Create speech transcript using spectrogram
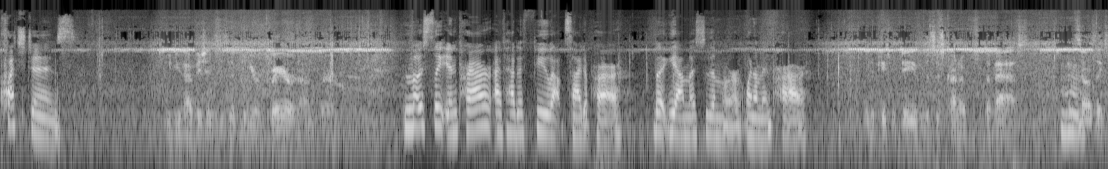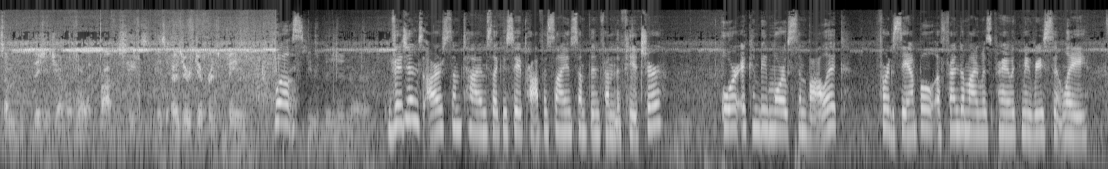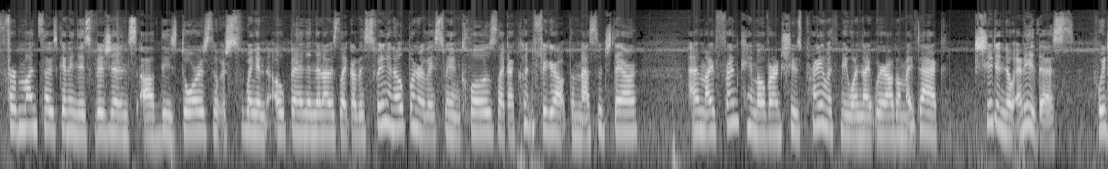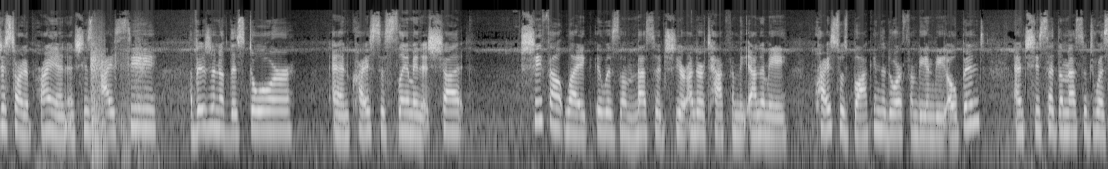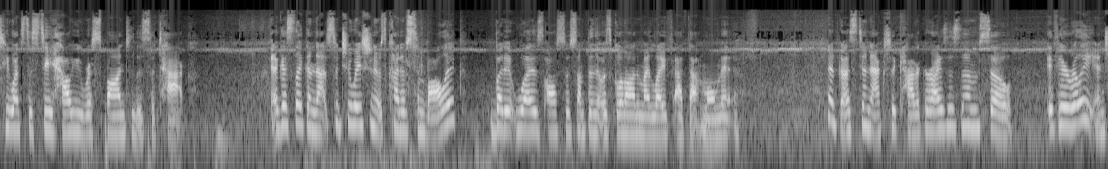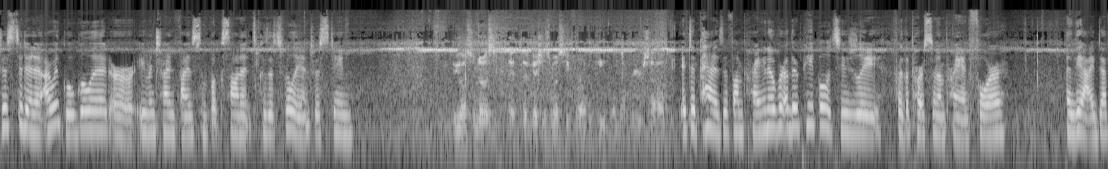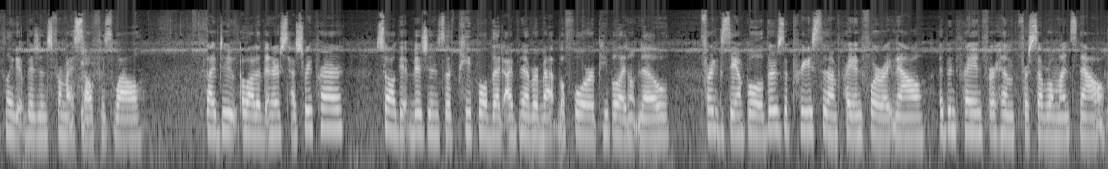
Questions? When you have visions, is it when you're in prayer or not in prayer? Mostly in prayer. I've had a few outside of prayer. But yeah, most of them are when I'm in prayer. In the case with Dave, this is kind of the past. Mm-hmm. It sounds like some of the visions you have are more like prophecies. Is, is there a difference between Well, prophecy and vision, or Visions are sometimes, like you say, prophesying something from the future, or it can be more symbolic. For example, a friend of mine was praying with me recently. For months, I was getting these visions of these doors that were swinging open, and then I was like, are they swinging open or are they swinging closed? Like, I couldn't figure out the message there. And my friend came over and she was praying with me one night. We were out on my deck. She didn't know any of this. We just started praying, and she's, I see a vision of this door, and Christ is slamming it shut she felt like it was a message you're under attack from the enemy. Christ was blocking the door from being reopened, and she said the message was he wants to see how you respond to this attack. I guess, like in that situation, it was kind of symbolic, but it was also something that was going on in my life at that moment. Augustine actually categorizes them, so if you're really interested in it, I would Google it or even try and find some books on it because it's really interesting. You also notice that the visions mostly for other people, not for yourself? It depends. If I'm praying over other people, it's usually for the person I'm praying for. And yeah, I definitely get visions for myself as well. I do a lot of intercessory prayer, so I'll get visions of people that I've never met before, people I don't know. For example, there's a priest that I'm praying for right now. I've been praying for him for several months now.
